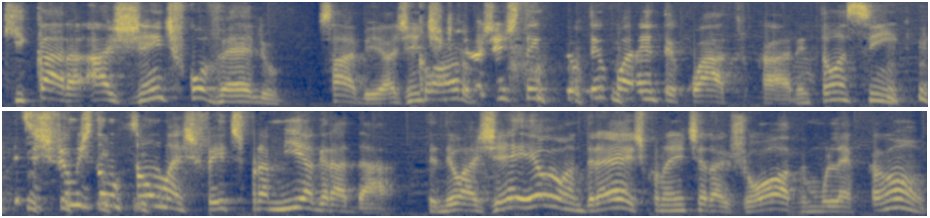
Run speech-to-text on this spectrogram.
que, cara, a gente ficou velho. Sabe? A gente, Claro. a gente tem. Eu tenho 44, cara. Então, assim, esses filmes não são mais feitos pra me agradar. Entendeu? A gente, eu e o Andrés, quando a gente era jovem, molecão,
